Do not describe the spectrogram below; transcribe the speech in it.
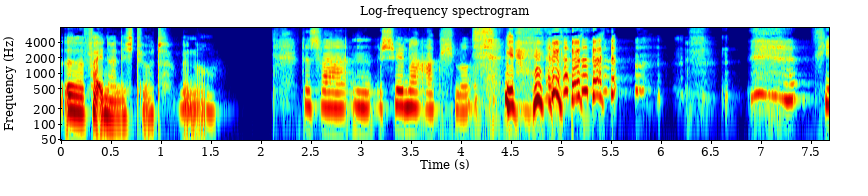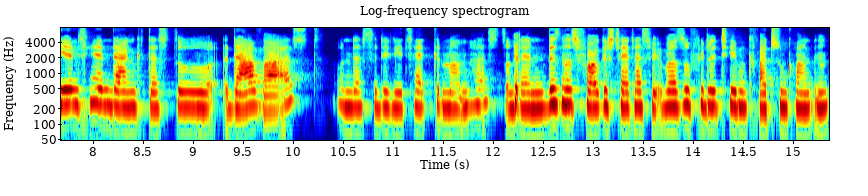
äh, verinnerlicht wird. Genau. Das war ein schöner Abschluss. Ja. Vielen, vielen Dank, dass du da warst und dass du dir die Zeit genommen hast und dein Business vorgestellt hast, wir über so viele Themen quatschen konnten.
